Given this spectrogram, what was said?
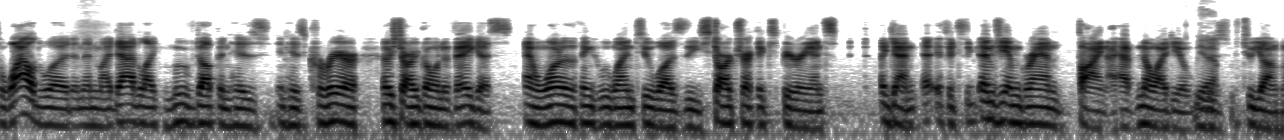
to Wildwood, and then my dad like moved up in his in his career, and we started going to Vegas. And one of the things we went to was the Star Trek experience. Again, if it's the MGM Grand, fine. I have no idea. Yeah. Was too young.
